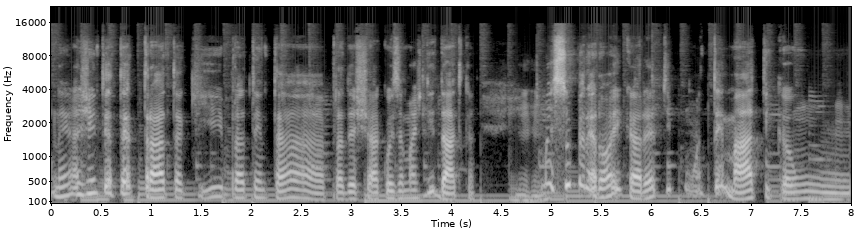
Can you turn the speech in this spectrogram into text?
Né? A gente até trata aqui para tentar para deixar a coisa mais didática. Uhum. Mas super-herói, cara, é tipo uma temática, um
